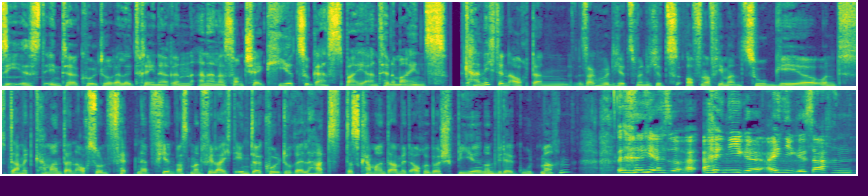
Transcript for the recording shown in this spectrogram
Sie ist interkulturelle Trainerin Anna Lasonczek hier zu Gast bei Antenne Mainz. Kann ich denn auch dann, sagen würde ich jetzt, wenn ich jetzt offen auf jemanden zugehe und damit kann man dann auch so ein Fettnäpfchen, was man vielleicht interkulturell hat, das kann man damit auch überspielen und wieder gut machen? Ja, also äh, einige, einige Sachen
